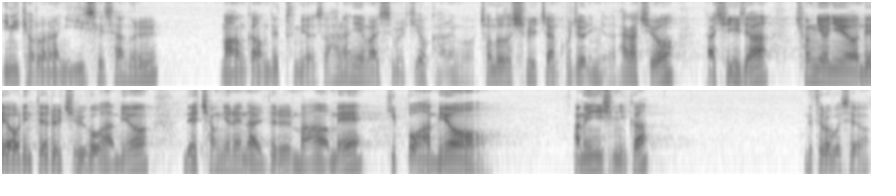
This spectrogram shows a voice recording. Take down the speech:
이미 결혼한 이 세상을 마음 가운데 두면서 하나님의 말씀을 기억하는 것. 전도서 11장 9절입니다. 다 같이요. 다시 시작. 청년이여 내 어린 때를 즐거워하며 내 청년의 날들을 마음에 기뻐하며 아멘이십니까? 근데 들어보세요.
